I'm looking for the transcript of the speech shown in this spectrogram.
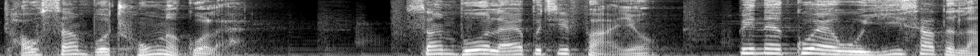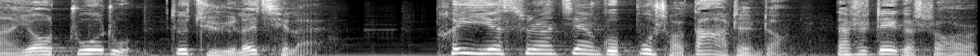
朝三伯冲了过来，三伯来不及反应，被那怪物一下子拦腰捉住，就举了起来。黑爷虽然见过不少大阵仗，但是这个时候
